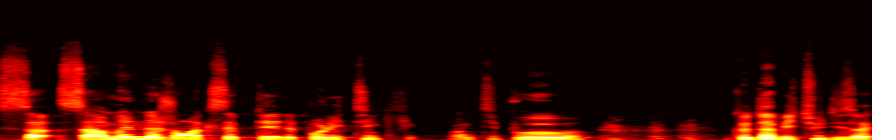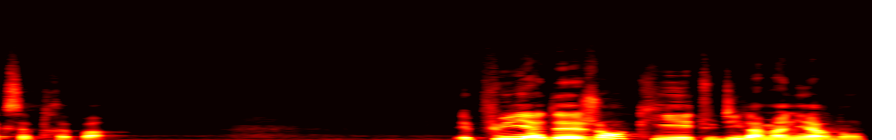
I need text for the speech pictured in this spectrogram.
ça, ça amène les gens à accepter des politiques un petit peu que d'habitude ils n'accepteraient pas. Et puis il y a des gens qui étudient la manière dont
